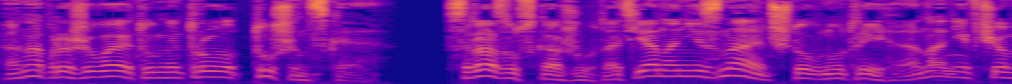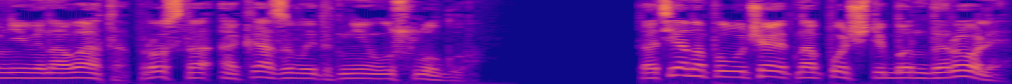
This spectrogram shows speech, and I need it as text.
Она проживает у метро Тушинская. Сразу скажу, Татьяна не знает, что внутри, она ни в чем не виновата, просто оказывает мне услугу. Татьяна получает на почте бандероли,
